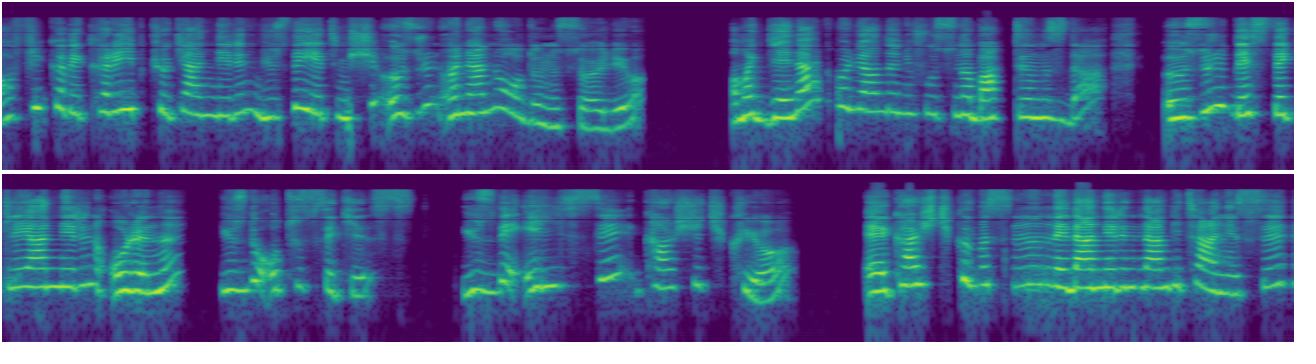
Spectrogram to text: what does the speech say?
Afrika ve Karayip kökenlerin yüzde yetmişi özrün önemli olduğunu söylüyor. Ama genel Hollanda nüfusuna baktığımızda özrü destekleyenlerin oranı yüzde otuz sekiz, yüzde ellisi karşı çıkıyor. E, karşı çıkılmasının nedenlerinden bir tanesi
